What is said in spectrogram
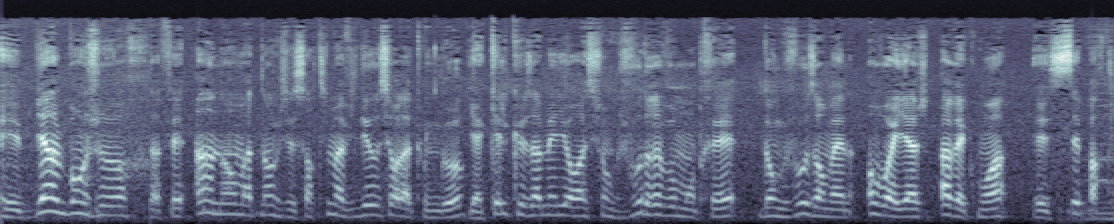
Et bien le bonjour. Ça fait un an maintenant que j'ai sorti ma vidéo sur la Twingo. Il y a quelques améliorations que je voudrais vous montrer, donc je vous emmène en voyage avec moi et c'est parti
